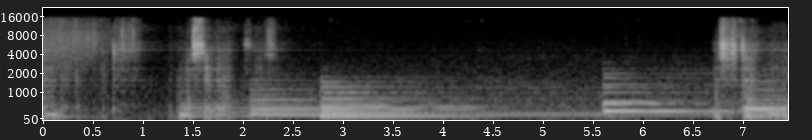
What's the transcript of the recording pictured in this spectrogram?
An. Müsste der. Was ich denke.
